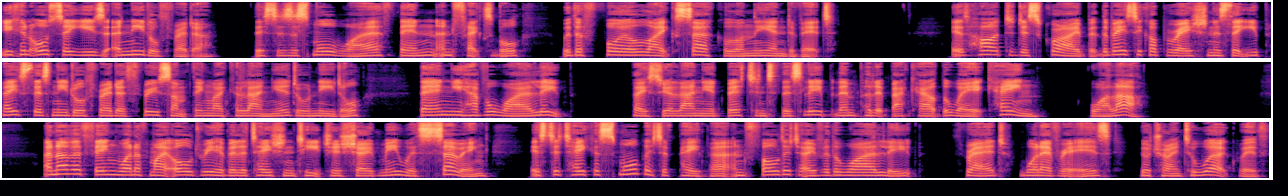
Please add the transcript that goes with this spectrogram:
You can also use a needle threader. This is a small wire, thin and flexible, with a foil like circle on the end of it. It's hard to describe, but the basic operation is that you place this needle threader through something like a lanyard or needle, then you have a wire loop. Place your lanyard bit into this loop, then pull it back out the way it came. Voila! Another thing one of my old rehabilitation teachers showed me with sewing is to take a small bit of paper and fold it over the wire loop, thread, whatever it is you're trying to work with.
